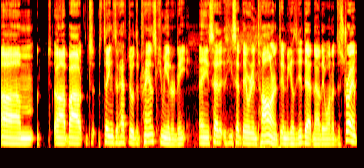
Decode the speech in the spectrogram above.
um, about things that have to do with the trans community, and he said he said they were intolerant, and because he did that, now they want to destroy him.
